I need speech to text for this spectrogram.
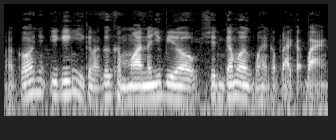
và có những ý kiến gì các bạn cứ comment ở dưới video. Xin cảm ơn và hẹn gặp lại các bạn.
